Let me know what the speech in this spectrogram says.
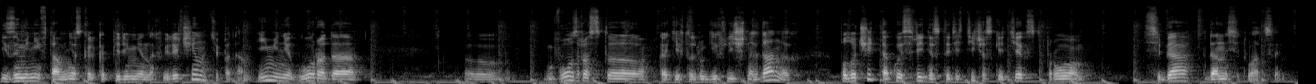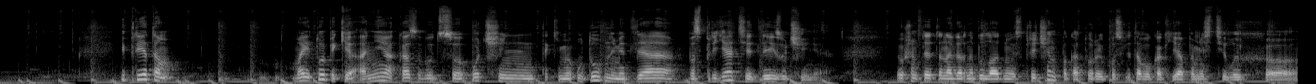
и заменив там несколько переменных величин, типа там имени, города, возраста, каких-то других личных данных, получить такой среднестатистический текст про себя в данной ситуации. И при этом мои топики, они оказываются очень такими удобными для восприятия, для изучения. И, в общем-то, это, наверное, было одной из причин, по которой после того, как я поместил их э,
